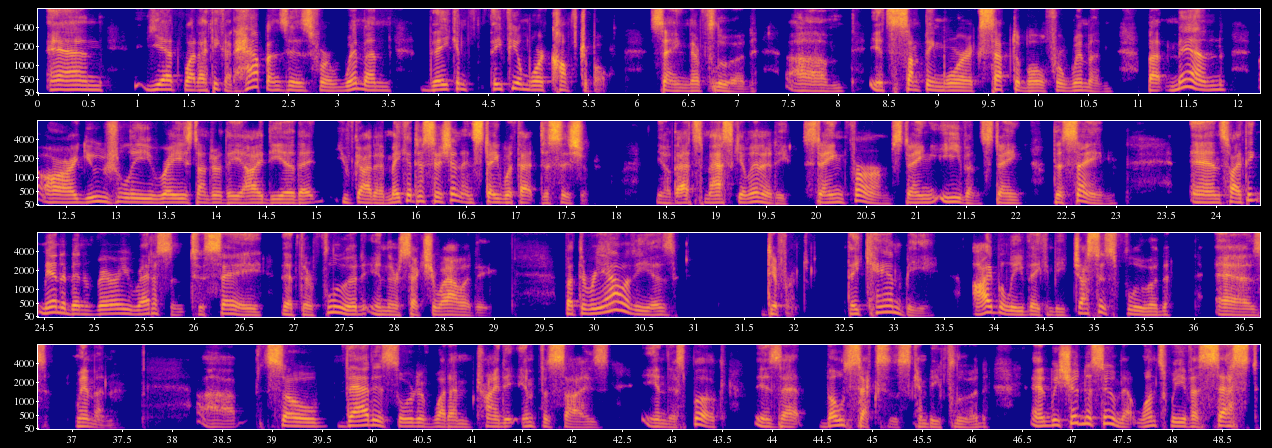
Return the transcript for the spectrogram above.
And yet what I think that happens is for women, they can they feel more comfortable saying they're fluid. Um, it's something more acceptable for women. But men are usually raised under the idea that you've got to make a decision and stay with that decision. You know, that's masculinity, staying firm, staying even, staying the same. And so I think men have been very reticent to say that they're fluid in their sexuality. But the reality is different. They can be. I believe they can be just as fluid as women. Uh, so that is sort of what I'm trying to emphasize in this book is that both sexes can be fluid. And we shouldn't assume that once we've assessed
